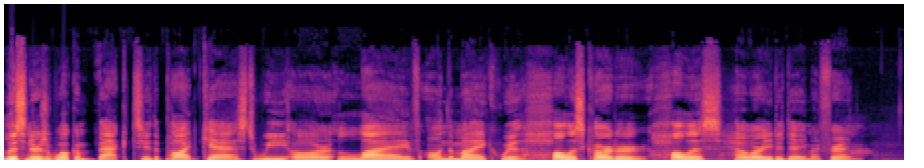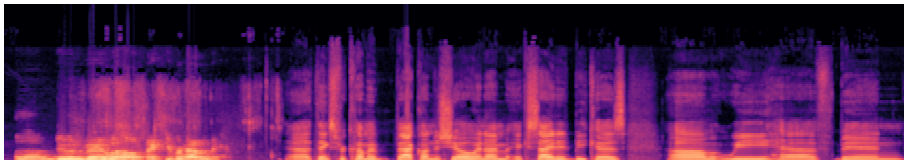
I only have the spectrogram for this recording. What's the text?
Listeners, welcome back to the podcast. We are live on the mic with Hollis Carter. Hollis, how are you today, my friend? I'm doing very well. Thank you for having me. Uh, thanks for coming back on the show, and I'm excited because um, we have been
